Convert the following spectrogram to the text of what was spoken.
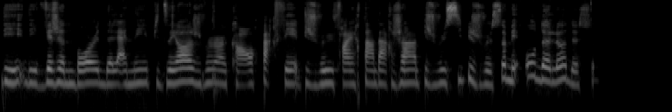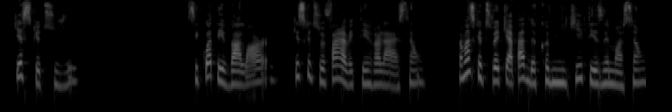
des, vision boards de l'année, puis dire Ah, je veux un corps parfait, puis je veux faire tant d'argent, puis je veux ci, puis je veux ça. Mais au-delà de ça, qu'est-ce que tu veux? C'est quoi tes valeurs? Qu'est-ce que tu veux faire avec tes relations? Comment est-ce que tu veux être capable de communiquer tes émotions?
